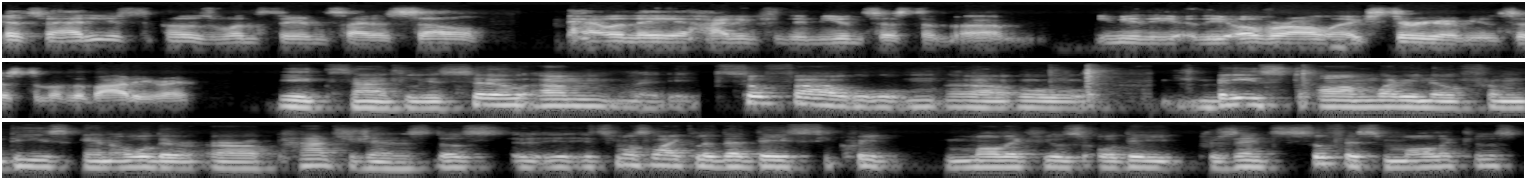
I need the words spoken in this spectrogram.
Yeah, so how do you suppose once they're inside a cell, how are they hiding from the immune system? Um, you mean the the overall exterior immune system of the body, right? Exactly. So um, so far, uh, based on what we know from these and other uh, pathogens, those it's most likely that they secrete molecules or they present surface molecules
